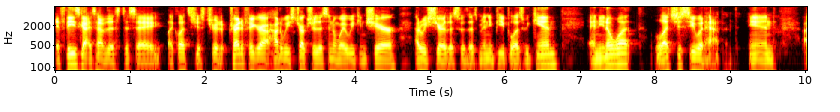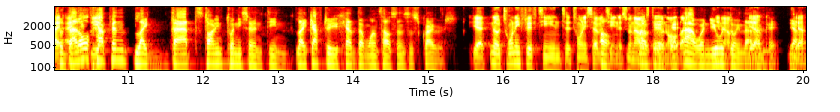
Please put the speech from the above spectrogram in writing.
if these guys have this to say, like, let's just try to, try to figure out how do we structure this in a way we can share? How do we share this with as many people as we can? And you know what? Let's just see what happened. And I, but that all the, happened like that starting 2017, like after you had the 1,000 subscribers. Yeah, no, 2015 to 2017 oh, is when I was okay, doing okay. all that. Ah, when you, you were know? doing that. Yeah. Okay. Yeah. yeah.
